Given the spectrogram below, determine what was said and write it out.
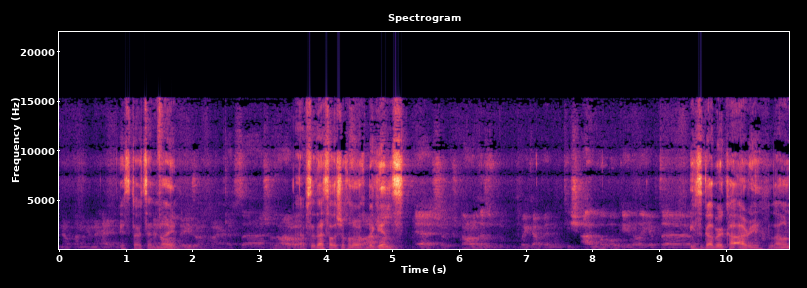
you know, coming in the head. It starts at And the whole night. day is on fire. That's uh, Shulchan Aruch. So that's how the Shulchan Aruch begins. Yeah, Shul- Shulchan Aruch is wake up and tish'al b'boker, you know, like you have to Isgaber ka'ari la'on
